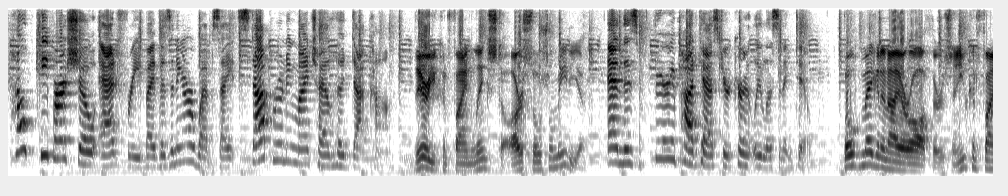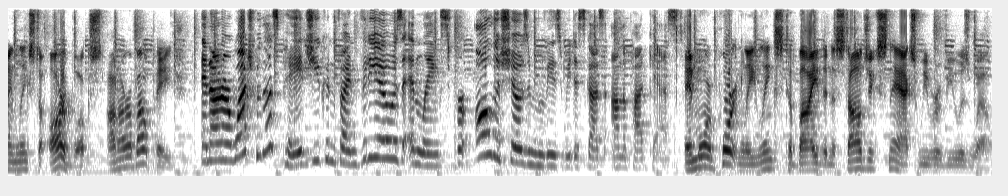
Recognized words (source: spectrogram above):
help keep our show ad-free by visiting our website stopruiningmychildhood.com There you can find links to our social media. and this very podcast you're currently listening to Both Megan and I are authors, and you can find links to our books on our About page. And on our Watch With Us page, you can find videos and links for all the shows and movies we discuss on the podcast. And more importantly, links to buy the nostalgic snacks we review as well.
